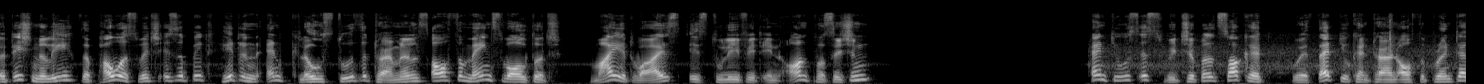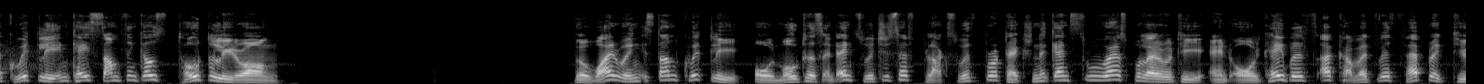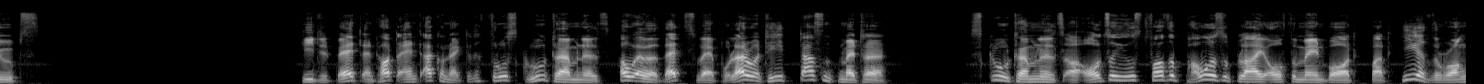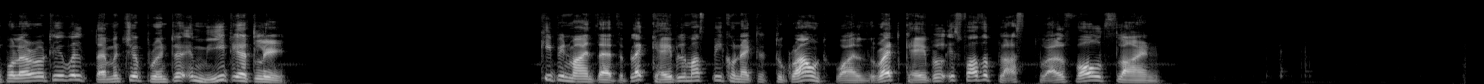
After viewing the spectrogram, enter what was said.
Additionally, the power switch is a bit hidden and close to the terminals of the mains voltage, my advice is to leave it in on position and use a switchable socket, with that you can turn off the printer quickly in case something goes totally wrong. The wiring is done quickly, all motors and end switches have plugs with protection against reverse polarity and all cables are covered with fabric tubes. Heated bed and hot end are connected through screw terminals, however that's where polarity doesn't matter. Screw terminals are also used for the power supply of the mainboard, but here the wrong polarity will damage your printer immediately. Keep in mind that the black cable must be connected to ground, while the red cable is for the plus 12V line.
